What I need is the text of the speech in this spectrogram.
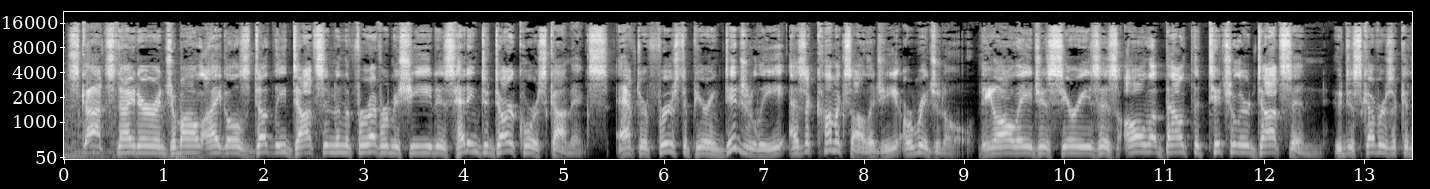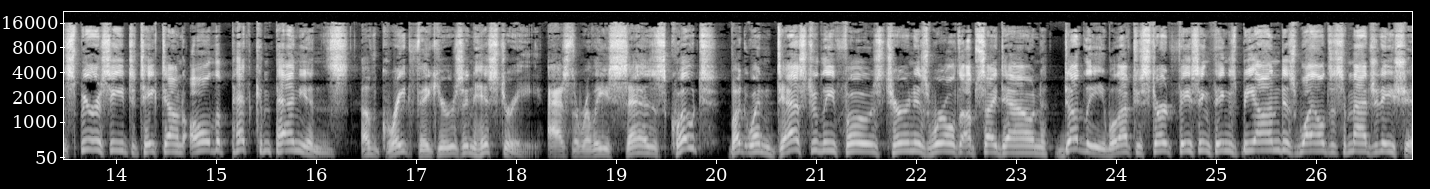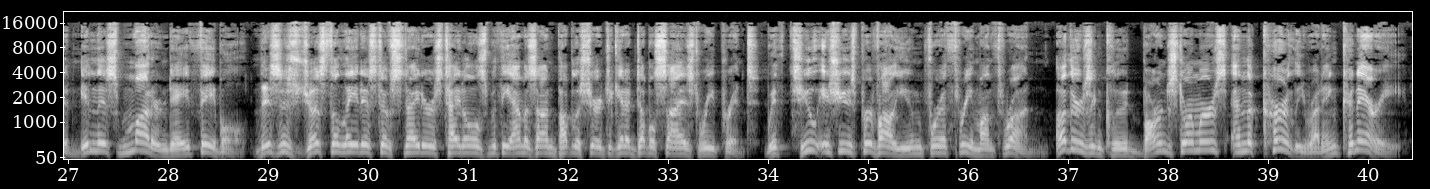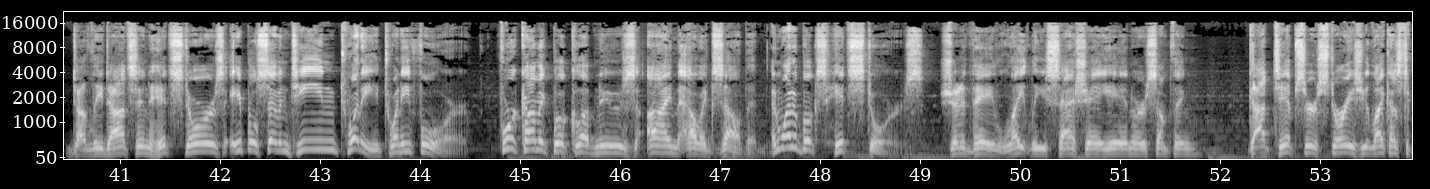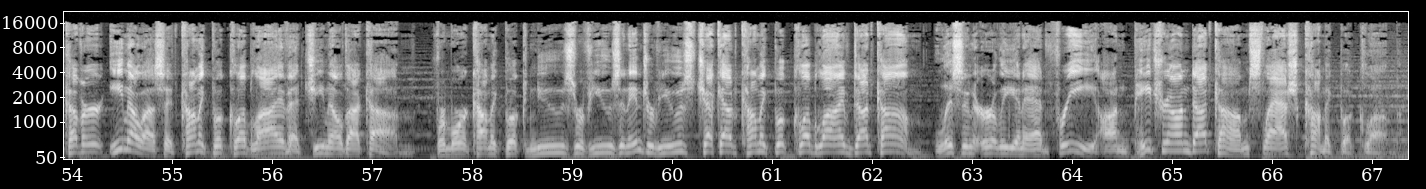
Scott Snyder and Jamal Igle's Dudley Datson and the Forever Machine is heading to Dark Horse Comics after first appearing digitally as a Comixology original. The All Ages series is all about the titular Datson, who discovers a conspiracy to take down all the pet companions of great figures in history. As the release says, quote, But when dastardly foes turn his world upside down, Dudley will have to start facing things beyond his wildest imagination in this modern day fable. This is just the latest latest of Snyder's titles with the Amazon publisher to get a double sized reprint, with two issues per volume for a three month run. Others include Barnstormers and the currently running Canary. Dudley Datson hits stores April 17, 2024. For Comic Book Club News, I'm Alex Zalben. And why do books hit stores? Shouldn't they lightly sashay in or something? Got tips or stories you'd like us to cover? Email us at comicbookclublive at gmail.com. For more comic book news, reviews, and interviews, check out comicbookclublive.com. Listen early and ad-free on patreon.com slash comicbookclub.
